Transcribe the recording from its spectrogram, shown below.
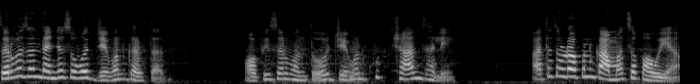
सर्वजण त्यांच्यासोबत जेवण करतात. ऑफिसर म्हणतो जेवण खूप छान झाले. आता थोडं आपण कामाचं पाहूया.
